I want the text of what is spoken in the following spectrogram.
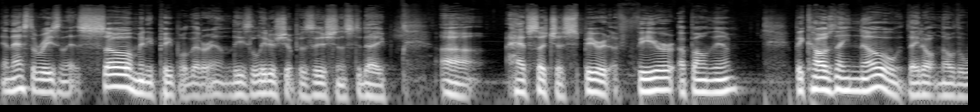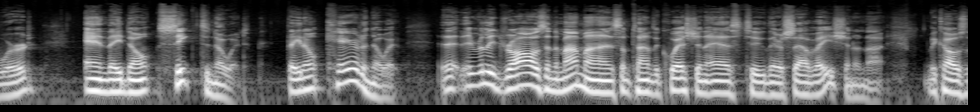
And that's the reason that so many people that are in these leadership positions today uh, have such a spirit of fear upon them because they know they don't know the word and they don't seek to know it. They don't care to know it. It really draws into my mind sometimes the question as to their salvation or not because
